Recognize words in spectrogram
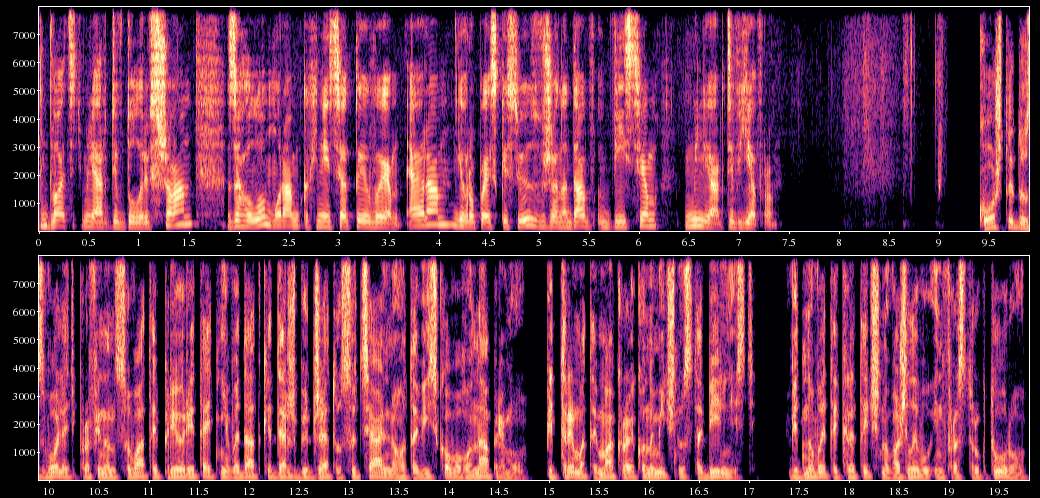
20 мільярдів доларів США. Загалом у рамках ініціативи ЕРА Європейський Союз вже надав 8 мільярдів євро. Кошти дозволять профінансувати пріоритетні видатки держбюджету соціального та військового напряму, підтримати макроекономічну стабільність, відновити критично важливу інфраструктуру,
